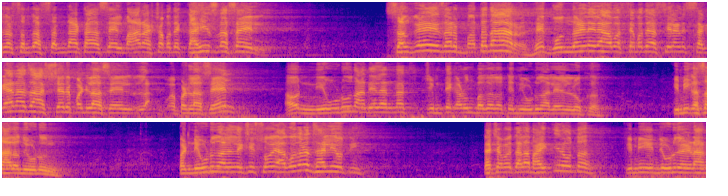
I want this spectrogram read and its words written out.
जर समजा सन्नाटा असेल महाराष्ट्रामध्ये काहीच नसेल सगळे जर मतदार हे गोंधळलेल्या अवस्थेमध्ये असतील आणि सगळ्यांना जर आश्चर्य पडलं असेल पडलं असेल अहो निवडून आलेल्यांना चिमटे काढून बघत होते निवडून आलेले लोक की मी कसं आलो निवडून. पण निवडून आलेल्याची सोय अगोदरच झाली होती. त्याच्यामुळे त्याला माहिती नव्हतं की मी निवडून येणार.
